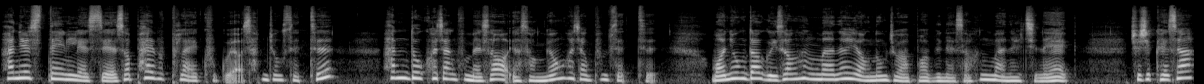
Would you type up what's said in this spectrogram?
한일 스테인레스에서 five ply 쿠고요. 3종 세트, 한독 화장품에서 여성용 화장품 세트, 원용덕 의성 흑마늘 영농조합 법인에서 흑마늘 진액, 주식회사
